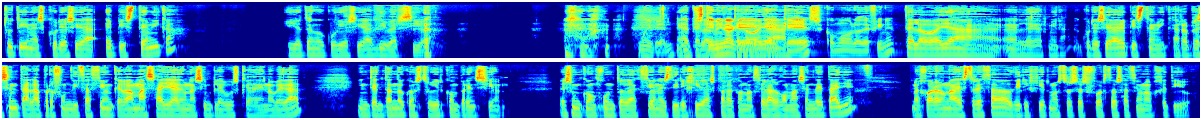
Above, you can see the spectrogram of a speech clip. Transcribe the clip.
tú tienes curiosidad epistémica y yo tengo curiosidad diversiva. Muy bien. ¿Epistémica ¿qué, es? ¿Cómo lo define? Te lo voy a eh, leer. Mira, curiosidad epistémica representa la profundización que va más allá de una simple búsqueda de novedad, intentando construir comprensión. Es un conjunto de acciones dirigidas para conocer algo más en detalle, mejorar una destreza o dirigir nuestros esfuerzos hacia un objetivo.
